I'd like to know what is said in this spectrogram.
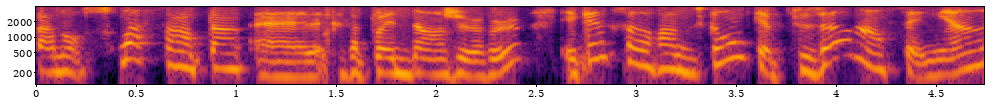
pardon, 60 ans que ça peut être dangereux. Et quand ils se sont rendus compte qu'il y a plusieurs enseignants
